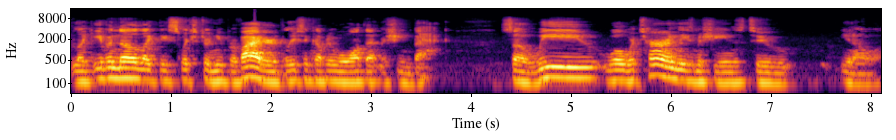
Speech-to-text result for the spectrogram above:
like even though like they switched to a new provider, the leasing company will want that machine back. So we will return these machines to, you know,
